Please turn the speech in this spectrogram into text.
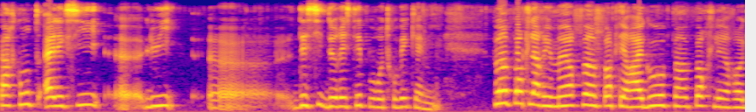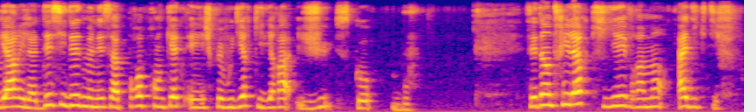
par contre, Alexis, euh, lui, euh, décide de rester pour retrouver Camille. Peu importe la rumeur, peu importe les ragots, peu importe les regards, il a décidé de mener sa propre enquête et je peux vous dire qu'il ira jusqu'au bout. C'est un thriller qui est vraiment addictif.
